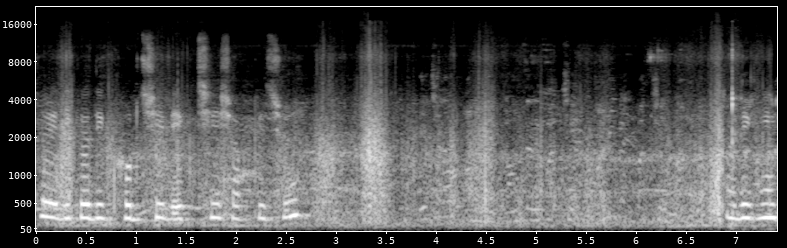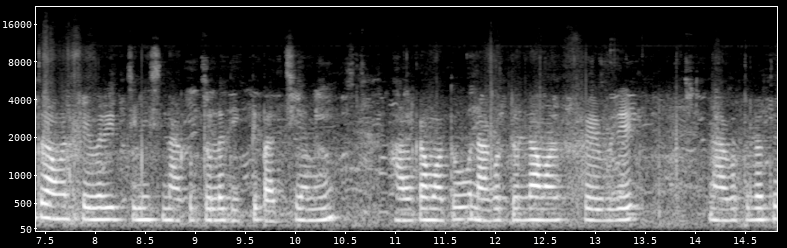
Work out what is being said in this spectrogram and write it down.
তো এদিক ওদিক ঘুরছি দেখছি সব কিছু ওদিকে কিন্তু আমার ফেভারিট জিনিস নাগরদোলা দেখতে পাচ্ছি আমি। হালকা মতো নাগরদোলা আমার ফেভারিট নাগরদোলাতে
